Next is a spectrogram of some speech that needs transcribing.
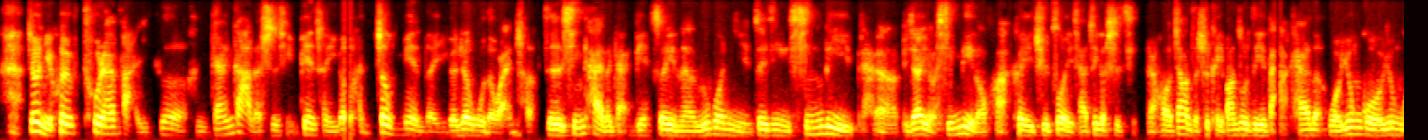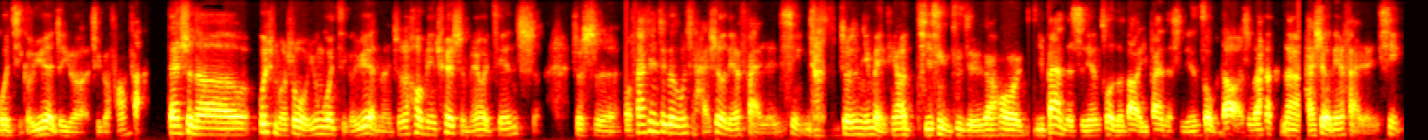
就你会突然把一个很尴尬的事情变成一个很正面的一个任务的完成，这是心态的改变。所以呢，如果你最近心力呃比较有心力的话，可以去做一下这个事情，然后这样子是可以帮助自己打开的。我用过用过几个月这个这个方法。但是呢，为什么说我用过几个月呢？就是后面确实没有坚持，就是我发现这个东西还是有点反人性，就就是你每天要提醒自己，然后一半的时间做得到，一半的时间做不到，是吧？那还是有点反人性。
